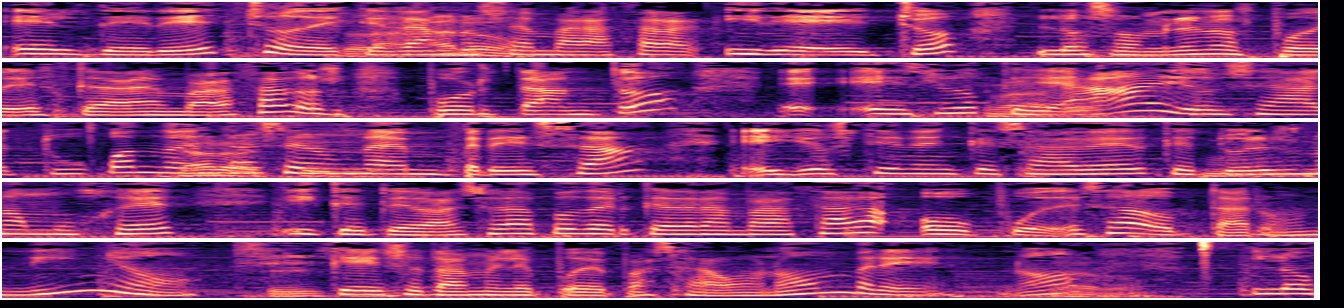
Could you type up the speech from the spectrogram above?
el derecho de Claro. quedarnos embarazadas y de hecho los hombres nos podéis quedar embarazados. Por tanto, eh, es lo que Claro. hay. O sea, tú cuando Claro, entras es en que- una empresa, ellos tienen que saber que tú eres una mujer y que te vas a poder quedar embarazada o puedes adoptar un niño. Sí, que sí. eso también le puede pasar a un hombre, ¿no? Claro. Lo Bueno,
